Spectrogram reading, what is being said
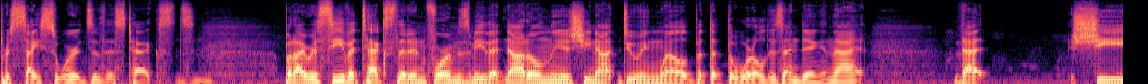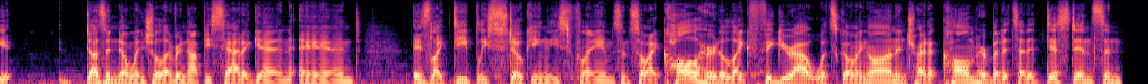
precise words of this text. Mm-hmm. But I receive a text that informs me that not only is she not doing well, but that the world is ending and that that she doesn't know when she'll ever not be sad again and is like deeply stoking these flames. And so I call her to like figure out what's going on and try to calm her, but it's at a distance and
